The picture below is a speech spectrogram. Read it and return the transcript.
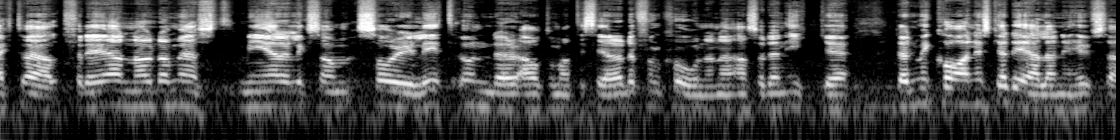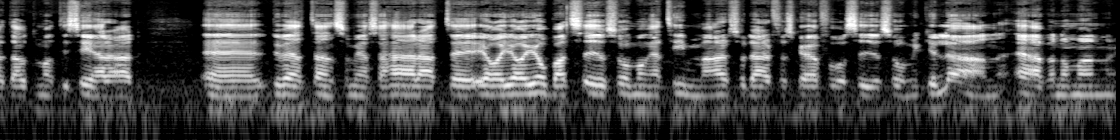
aktuellt för det är en av de mest mer liksom sorgligt underautomatiserade funktionerna. Alltså den, icke, den mekaniska delen är hyfsat automatiserad Eh, du vet den som är så här att eh, ja, jag har jobbat si och så många timmar så därför ska jag få si och så mycket lön. Även om man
